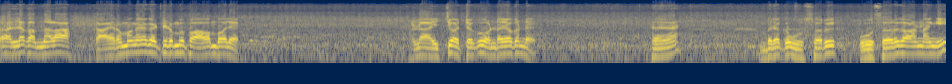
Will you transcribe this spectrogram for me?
നല്ല കന്നള. കയറുമ്പോൾ അങ്ങനെ കെട്ടിടുമ്പോൾ പാവം പോലെ. അല്ല അയച്ചു ഒറ്റയ്ക്ക് കൊണ്ടുപോയോക്കണ്ടേ? ഏ? ഇവരൊക്കെ ഉസറ് ഉസറ് കാണണമെങ്കിൽ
